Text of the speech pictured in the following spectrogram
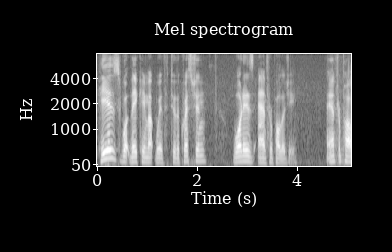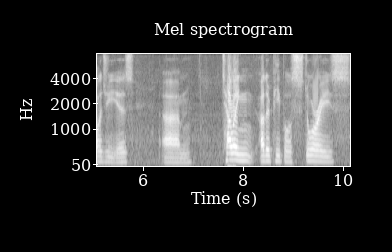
Here's what they came up with to the question, what is anthropology? Anthropology is um, telling other people's stories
